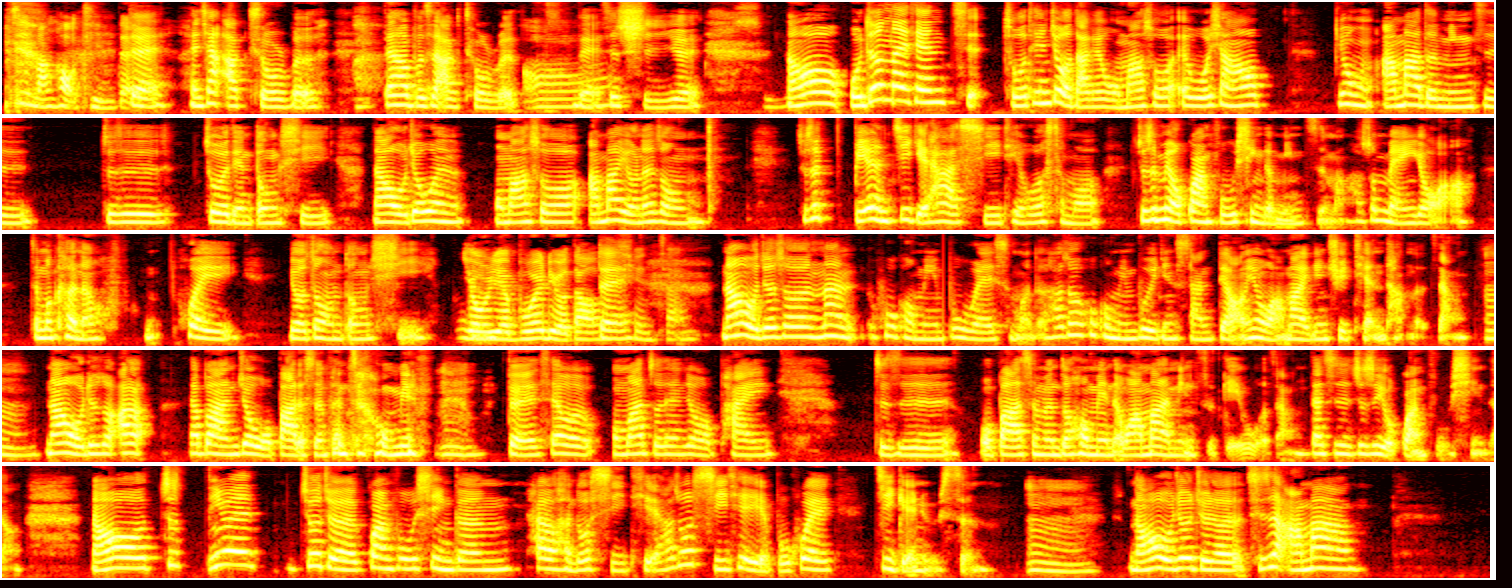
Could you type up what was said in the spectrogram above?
是蛮好听的。，对，很像 October，但它不是 October，、哦，对，是十月。然后我就那天前昨天就有打给我妈说，哎，我想要用阿嬷的名字，就是做一点东西。然后我就问我妈说，阿嬷有那种，就是别人寄给他的喜帖或什么，就是没有冠夫姓的名字嘛？他说没有啊，怎么可能会有这种东西？有也不会留到现在。然后我就说，那户口名簿为什么的？他说户口名簿已经删掉，因为我阿妈已经去天堂了，这样。嗯然后我就说啊，要不然就我爸的身份证后面。嗯，对，所以我我妈昨天就拍，就是我爸身份证后面的我阿妈的名字给我这样，但是就是有冠夫姓这样，然后就因为就觉得冠夫姓跟还有很多喜帖，他说喜帖也不会寄给女生，嗯，然后我就觉得其实阿嬷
